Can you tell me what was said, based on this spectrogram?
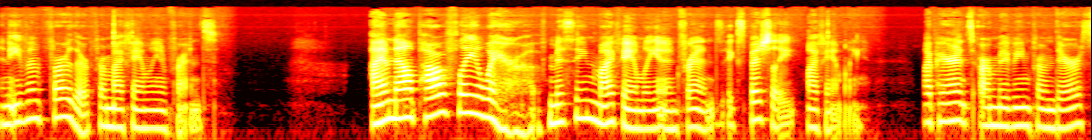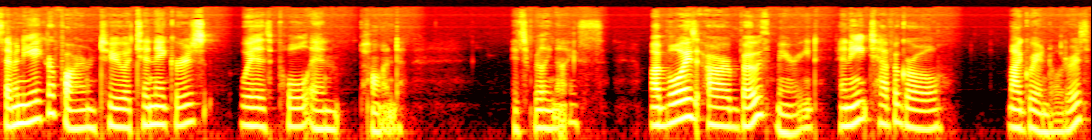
and even further from my family and friends. I am now powerfully aware of missing my family and friends, especially my family. My parents are moving from their 70 acre farm to a 10 acres with pool and pond. It's really nice. My boys are both married and each have a girl, my granddaughters,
